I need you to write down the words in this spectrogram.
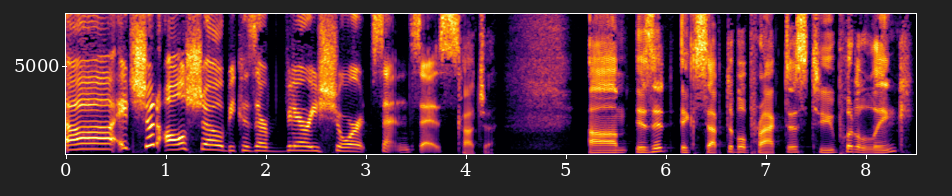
Uh, it should all show because they're very short sentences. Gotcha. Um, is it acceptable practice to put a link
